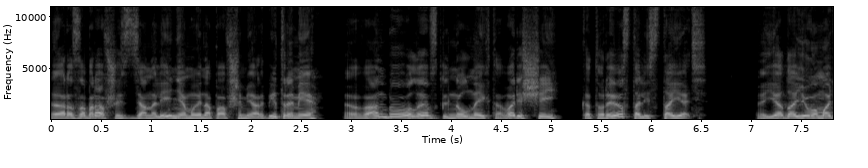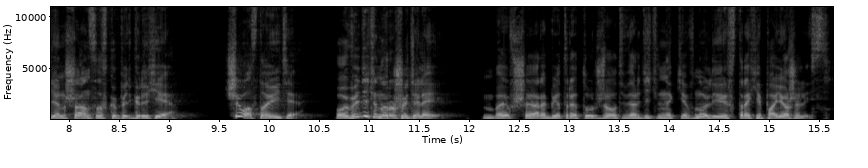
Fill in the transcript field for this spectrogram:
Разобравшись с Дзян Линем и напавшими арбитрами, Ван Буэлэ взглянул на их товарищей, которые остались стоять. «Я даю вам один шанс искупить грехи! Чего стоите? Увидите нарушителей!» Бывшие арбитры тут же утвердительно кивнули и в страхе поёжились.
